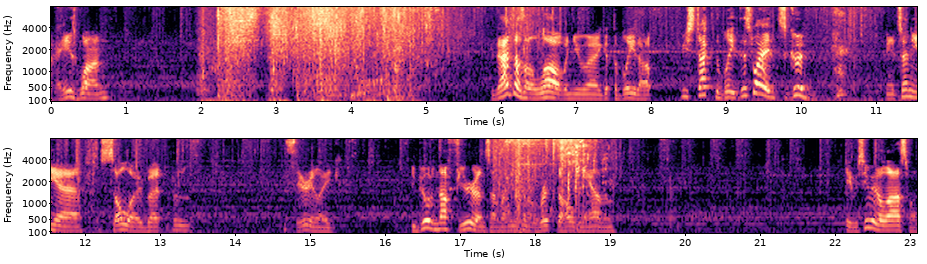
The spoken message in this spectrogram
Okay, here's one. That does a lot when you uh, get the bleed up. If you stack the bleed, this way it's good. I mean, it's only uh, solo, but from in theory, like, you build enough fury on someone, he's gonna rip the whole thing out of them. Okay, we see where the last one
